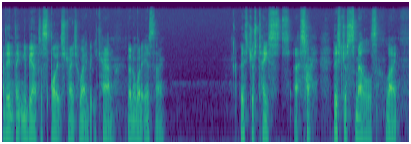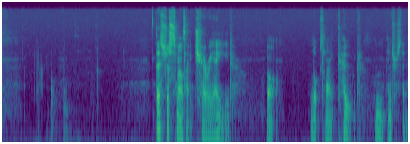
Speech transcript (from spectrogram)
I didn't think you'd be able to spot it straight away, but you can. Don't know what it is though. This just tastes, uh, sorry, this just smells like, this just smells like cherryade, but looks like Coke. Hmm, interesting.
